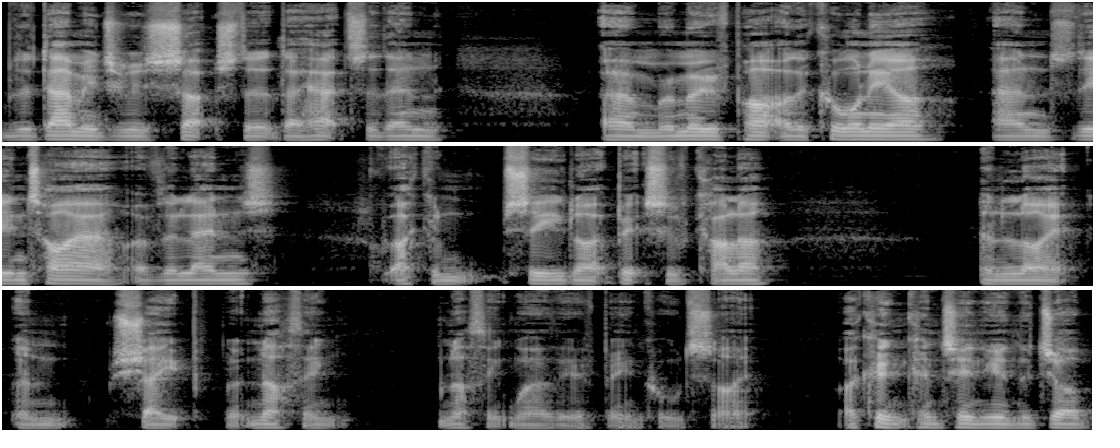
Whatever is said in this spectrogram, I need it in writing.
The damage was such that they had to then um, remove part of the cornea and the entire of the lens. I can see like bits of colour and light and shape, but nothing, nothing worthy of being called sight. I couldn't continue in the job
